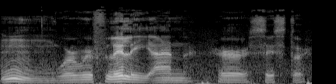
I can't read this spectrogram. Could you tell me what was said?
Mm, we're with Lilly and her sister.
